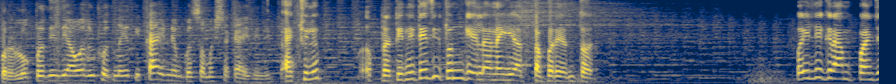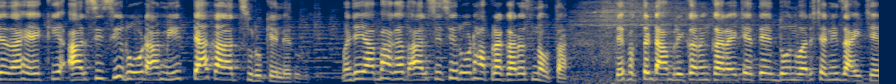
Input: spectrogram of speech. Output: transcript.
पर- लोकप्रतिनिधी आवाज उठवत नाहीत की काय नेमकं समस्या काय आहे तिथे? ऍक्च्युली प्रतिनिधीच इथून गेला नाही आतापर्यंत पहिली ग्रामपंचायत आहे की आर सी सी रोड आम्ही त्या काळात सुरू केले म्हणजे या भागात आर सी सी रोड हा प्रकारच नव्हता. ते फक्त डांबरीकरण करायचे ते दोन वर्षांनी जायचे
